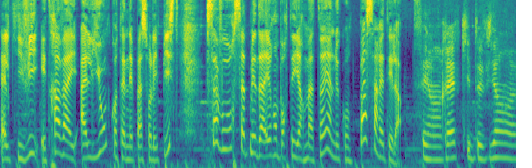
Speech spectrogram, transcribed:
Elle qui vit et travaille à Lyon quand elle n'est pas sur les pistes, savoure cette médaille remportée hier matin et elle ne compte pas s'arrêter là. C'est un rêve qui devient euh,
